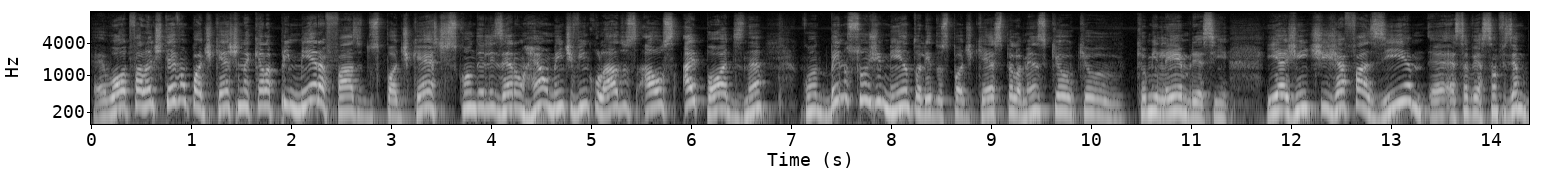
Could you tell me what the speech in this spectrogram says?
é, o Alto Falante teve um podcast naquela primeira fase dos podcasts, quando eles eram realmente vinculados aos iPods, né? Quando, bem no surgimento ali dos podcasts, pelo menos que eu, que eu, que eu me lembre, assim. E a gente já fazia é, essa versão, fizemos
